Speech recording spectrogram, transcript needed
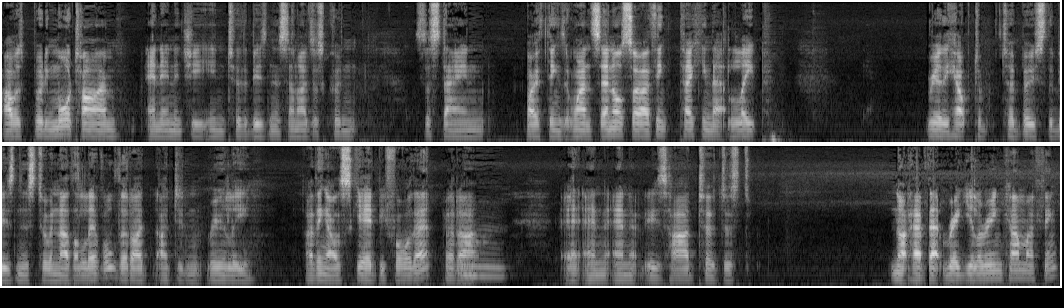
I was putting more time and energy into the business, and I just couldn't sustain both things at once. And also, I think taking that leap really helped to, to boost the business to another level that I, I didn't really I think I was scared before that but uh, mm. and and it is hard to just not have that regular income I think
